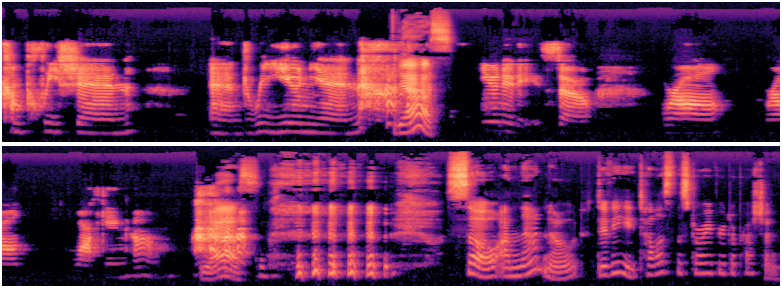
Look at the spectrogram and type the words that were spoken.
completion and reunion. Yes. unity. So we're all we're all walking home. yes. So, on that note, Devi, tell us the story of your depression.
